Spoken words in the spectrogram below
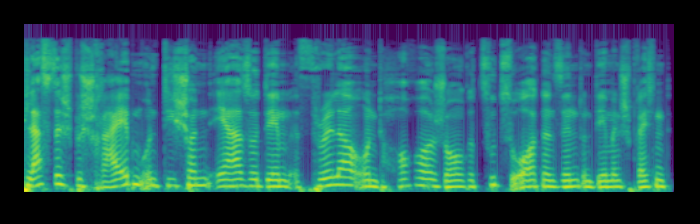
plastisch beschreiben und die schon eher so dem Thriller- und Horrorgenre zuzuordnen sind und dementsprechend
